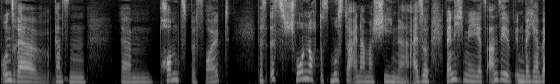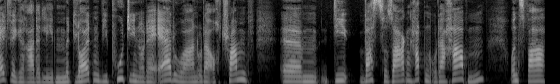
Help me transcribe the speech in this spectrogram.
unsere ganzen ähm, Prompts befolgt, das ist schon noch das Muster einer Maschine. Also wenn ich mir jetzt ansehe, in welcher Welt wir gerade leben, mit Leuten wie Putin oder Erdogan oder auch Trump, ähm, die was zu sagen hatten oder haben, und zwar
